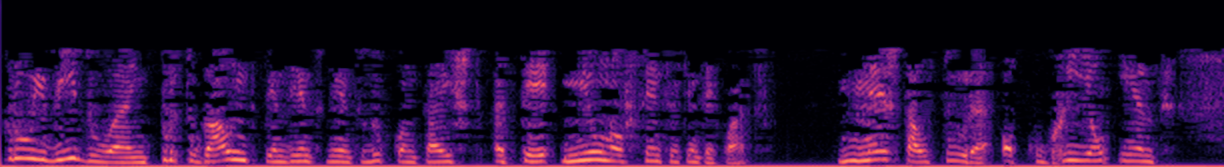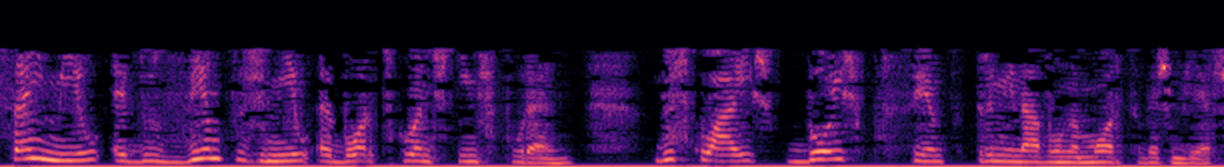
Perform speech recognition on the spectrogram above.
proibido em Portugal, independentemente do contexto, até 1984. Nesta altura, ocorriam entre 100 mil a 200 mil abortos clandestinos por ano, dos quais 2% terminavam na morte das mulheres.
